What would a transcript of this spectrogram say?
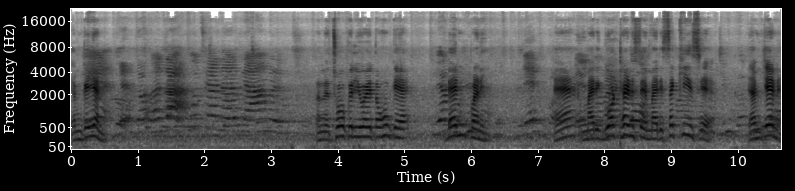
એમ કહીએ ને? અને છોકરી હોય તો શું કે, બેનપણી. હે? મારી ગોઠણ છે, મારી સખી છે. એમ કે ને?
